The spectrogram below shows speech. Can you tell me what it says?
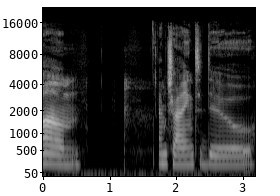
um i'm trying to do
